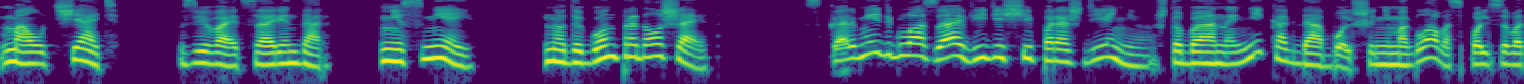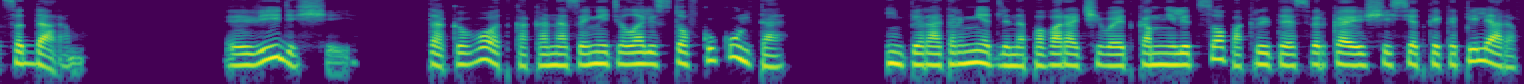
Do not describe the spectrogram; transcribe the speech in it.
Молчать!» — взвивается Арендар. «Не смей!» Но Дегон продолжает. «Скормить глаза видящей по рождению, чтобы она никогда больше не могла воспользоваться даром». «Видящей?» Так вот, как она заметила листовку культа. Император медленно поворачивает ко мне лицо, покрытое сверкающей сеткой капилляров.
